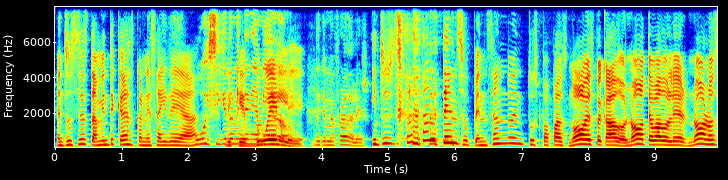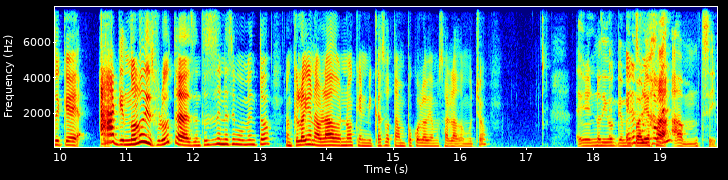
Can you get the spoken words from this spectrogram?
Entonces también te quedas con esa idea Uy, sí, yo de también que tenía duele. miedo de que me fuera a doler. Entonces estás tan tenso pensando en tus papás, no es pecado, no te va a doler, no, no sé qué. Ah, que no lo disfrutas. Entonces en ese momento, aunque lo hayan hablado, no, que en mi caso tampoco lo habíamos hablado mucho. Eh, no digo que mi ¿Eres pareja, um, sí,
